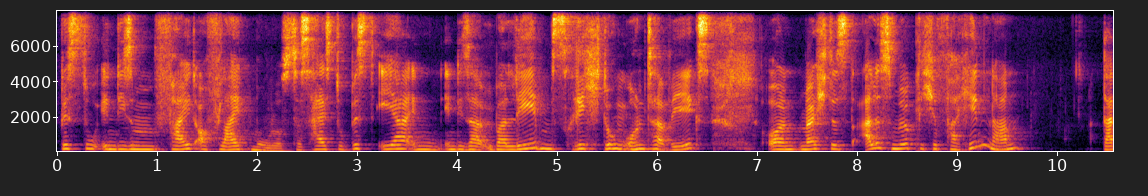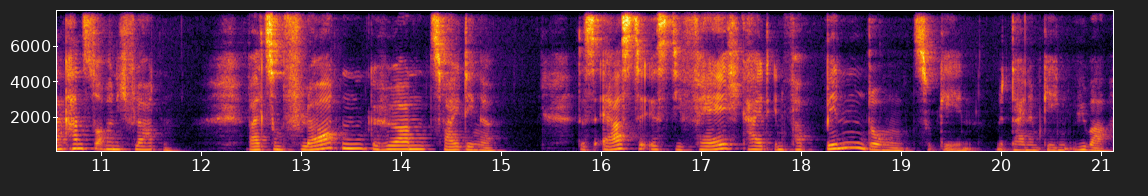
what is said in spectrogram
bist du in diesem Fight-or-Flight-Modus. Das heißt, du bist eher in, in dieser Überlebensrichtung unterwegs und möchtest alles Mögliche verhindern. Dann kannst du aber nicht flirten. Weil zum Flirten gehören zwei Dinge. Das erste ist die Fähigkeit, in Verbindung zu gehen mit deinem Gegenüber.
